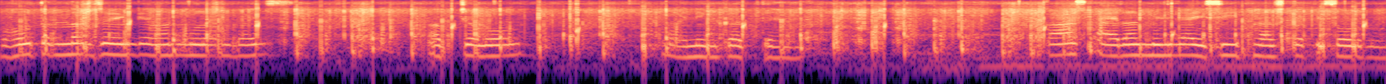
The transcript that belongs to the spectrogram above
बहुत अंदर जाएँगे हम लोग गाइस अब चलो माइनिंग करते हैं। काश आयरन मिल जाए इसी फ़र्स्ट एपिसोड में।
